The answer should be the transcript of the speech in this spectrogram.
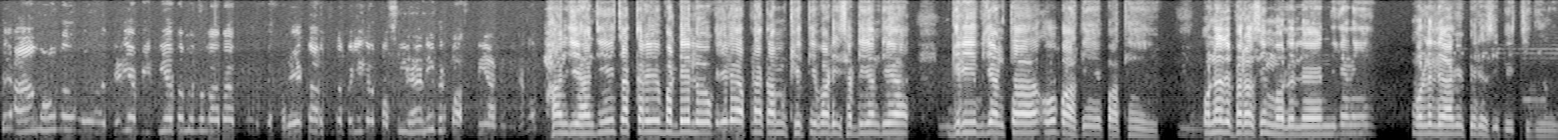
ਤੇ ਆਮ ਹੁਣ ਅਹ, ਜਿਹੜੀਆਂ ਬੀਬੀਆਂ ਤਾਂ ਮੈਨੂੰ ਲੱਗਦਾ ਹਰੇਕ ਘਰ 'ਚ ਤਾਂ ਪਹਿਲੀ ਗੱਲ ਪਸ਼ੂ ਹੈ ਨਹੀਂ ਫਿਰ ਪਸਦੀਆਂ ਵੀ ਨਹੀਂ ਹੈ ਨਾ? ਹਾਂਜੀ ਹਾਂਜੀ ਇਹ ਚੱਕਰ ਇਹ ਵੱਡੇ ਲੋਕ ਜਿਹੜੇ ਆਪਣਾ ਕੰਮ ਖੇਤੀਬਾੜੀ ਛੱਡੀ ਜਾਂਦੇ ਆ ਗਰੀਬ ਜਨਤਾ ਉਹ ਪਾਸਦੇ ਆ ਪਾਥੀਆਂ ਜੀ। ਉਹਨਾਂ ਦੇ ਫਿਰ ਅਸੀਂ ਮੁੱਲ ਲੈ ਲੈਂਦੀਆਂ ਨੇ ਮੁੱਲ ਲਿਆ ਕੇ ਫਿਰ ਅਸੀਂ ਵੇਚਦੇ ਹਾਂ ਜੀ।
